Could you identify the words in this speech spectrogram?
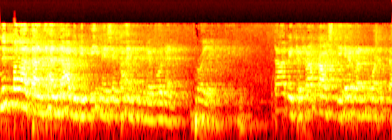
nyt palataan tähän Daavidin viimeisen 20 vuoden projektiin. Daavid rakasti Herran huonetta,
